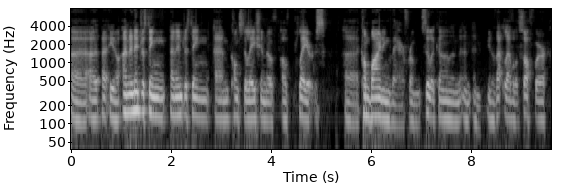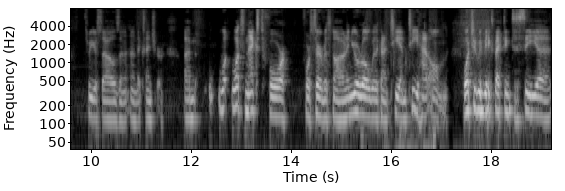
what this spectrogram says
Uh, uh, uh, you know, and an interesting, an interesting um, constellation of of players uh, combining there from Silicon and, and, and, you know that level of software through yourselves and, and Accenture. Um, what what's next for for ServiceNow, and in your role with a kind of TMT hat on, what should we be expecting to see uh,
